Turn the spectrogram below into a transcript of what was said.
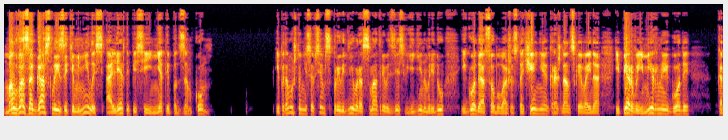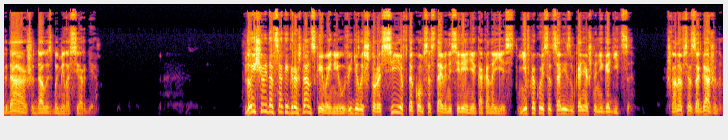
Молва загасла и затемнилась, а летописей нет и под замком. И потому что не совсем справедливо рассматривать здесь в едином ряду и годы особого ожесточения, гражданская война, и первые мирные годы, когда ожидалось бы милосердие. Но еще и до всякой гражданской войны увиделось, что Россия в таком составе населения, как она есть, ни в какой социализм, конечно, не годится, что она вся загажена.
